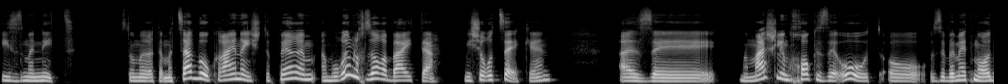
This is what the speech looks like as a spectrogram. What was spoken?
היא זמנית. זאת אומרת, המצב באוקראינה השתפר, הם אמורים לחזור הביתה, מי שרוצה, כן? אז uh, ממש למחוק זהות, או זה באמת מאוד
